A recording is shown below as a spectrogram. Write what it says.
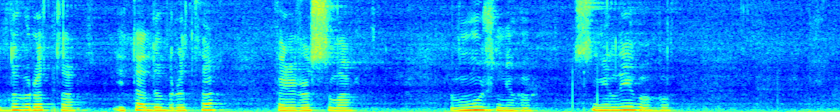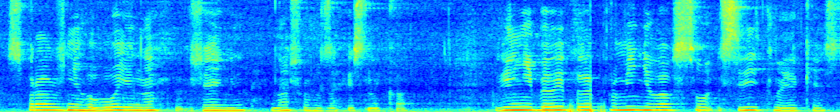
доброта. І та доброта переросла в мужнього, сміливого, справжнього воїна Женю, нашого захисника. Він ніби випромінював світло якесь,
